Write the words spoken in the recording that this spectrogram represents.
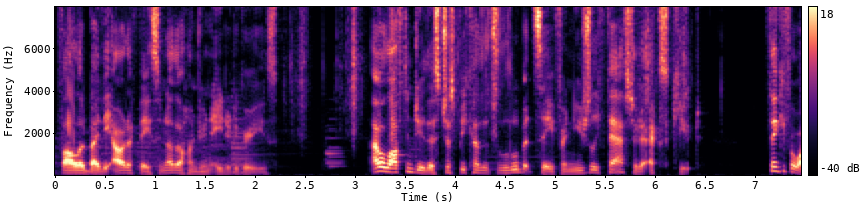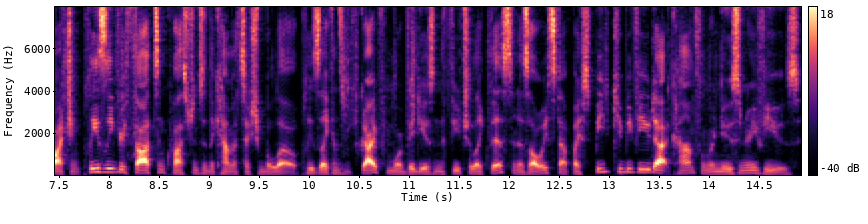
followed by the outer face another 180 degrees. I will often do this just because it's a little bit safer and usually faster to execute. Thank you for watching. Please leave your thoughts and questions in the comment section below. Please like and subscribe for more videos in the future like this, and as always, stop by speedcubereview.com for more news and reviews.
